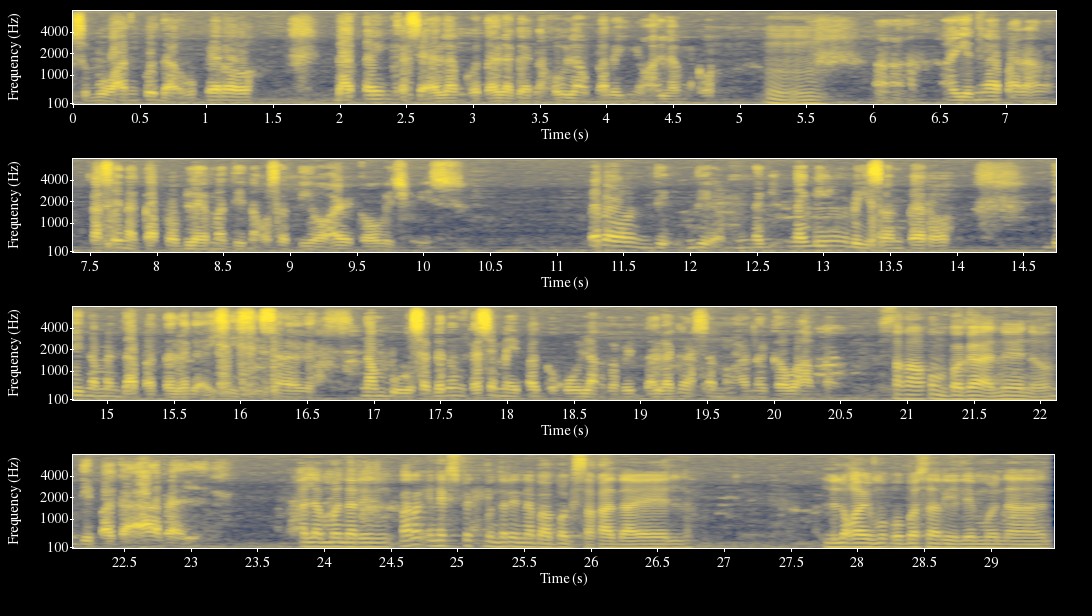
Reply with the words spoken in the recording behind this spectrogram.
subukan ko daw. Pero, that time kasi alam ko talaga na kulang pa rin yung alam ko. mm Ah, ayun nga parang kasi nagka-problema din ako sa TOR ko which is pero hindi, hindi nag, naging reason pero di naman dapat talaga isisi sa ng buo sa ganun kasi may pagkukulang ka rin talaga sa mga nagawa mo. Saka kumbaga ano yun, no? Hindi pag-aaral. Alam mo na rin, parang in-expect mo na rin na babagsak ka dahil lulokay mo pa ba sarili mo na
